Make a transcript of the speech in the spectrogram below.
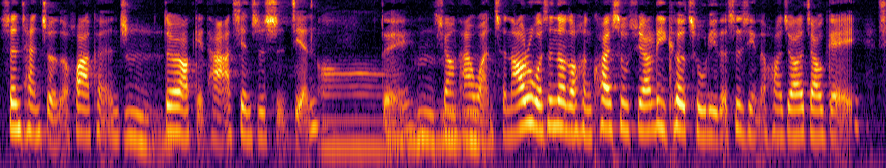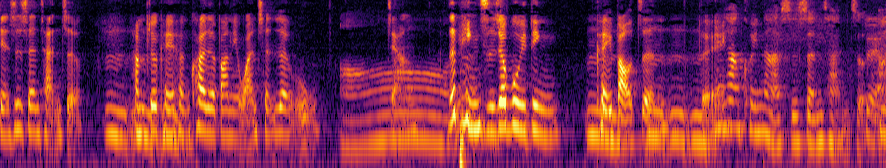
生产者的话，可能就嗯都要给他限制时间。哦，对，嗯希望他完成。然后，如果是那种很快速需要立刻处理的事情的话，就要交给显示生产者，嗯，他们就可以很快的帮你完成任务。哦，这样，那品质就不一定可以保证。嗯嗯嗯，对你看 Queen 是生产者，对啊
